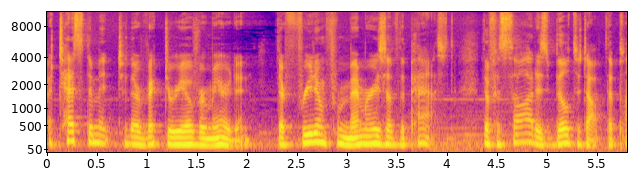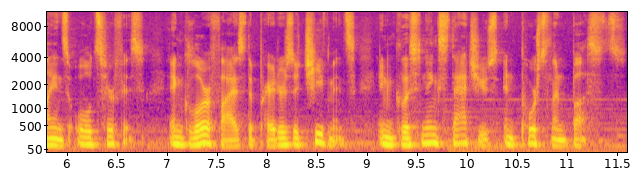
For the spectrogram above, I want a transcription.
a testament to their victory over Mirrodin, their freedom from memories of the past. The facade is built atop the plane's old surface and glorifies the Praetor's achievements in glistening statues and porcelain busts.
